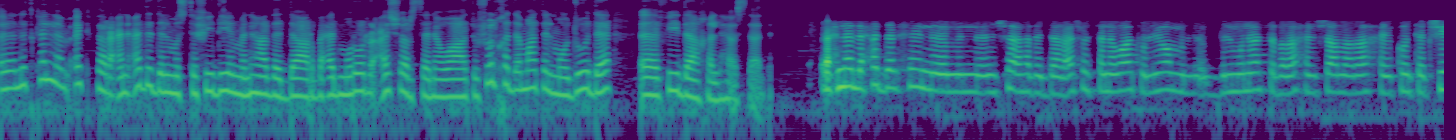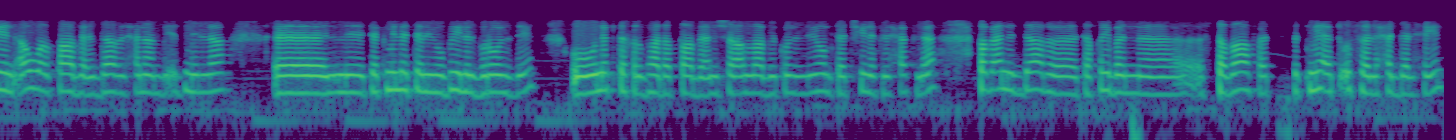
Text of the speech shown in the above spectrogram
آه، نتكلم أكثر عن عدد المستفيدين من هذا الدار بعد مرور عشر سنوات وشو الخدمات الموجودة آه، في داخلها أستاذة؟ إحنا لحد الحين من إنشاء هذا الدار عشر سنوات واليوم بالمناسبة راح إن شاء الله راح يكون تدشين أول طابع لدار الحنان بإذن الله آه، لتكملة اليوبيل البرونزي ونفتخر بهذا الطابع إن شاء الله بيكون اليوم تدشينه في الحفلة. طبعا الدار تقريبا آه، استضافت 600 أسرة لحد الحين.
